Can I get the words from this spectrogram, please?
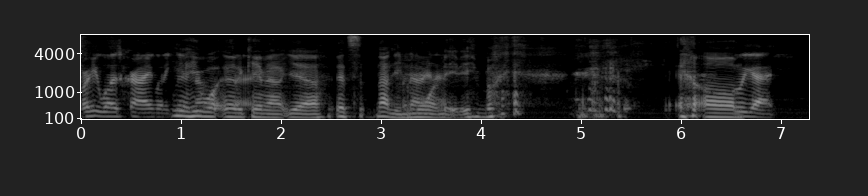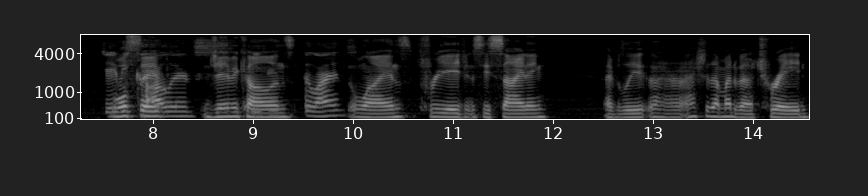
or he was crying when he came Yeah, he out. when it came out. Yeah, it's not not anymore, right maybe, but um, we got? Jamie we'll say Collins. Jamie Collins, The Lions. the Lions free agency signing. I believe. Uh, actually, that might have been a trade.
